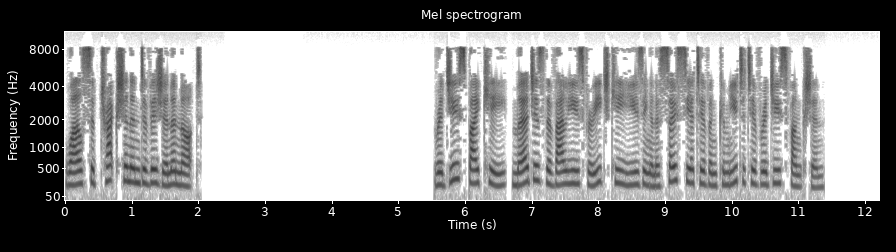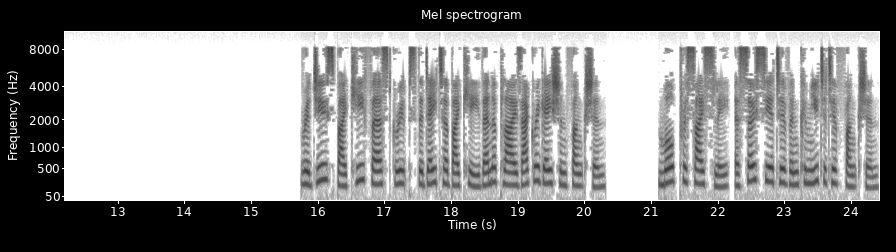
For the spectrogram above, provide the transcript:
while subtraction and division are not. Reduce by key, merges the values for each key using an associative and commutative reduce function. Reduce by key first groups the data by key then applies aggregation function. More precisely, associative and commutative function.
